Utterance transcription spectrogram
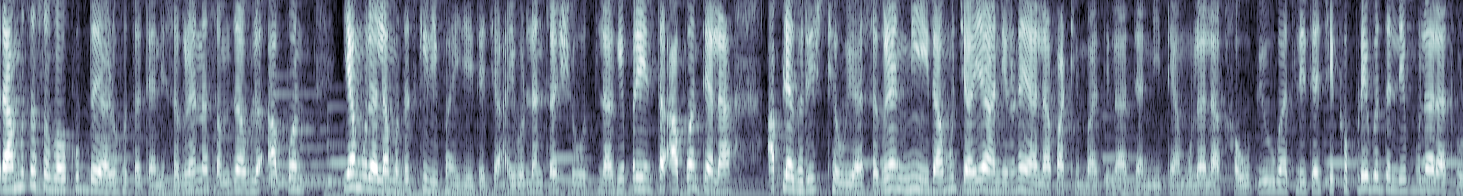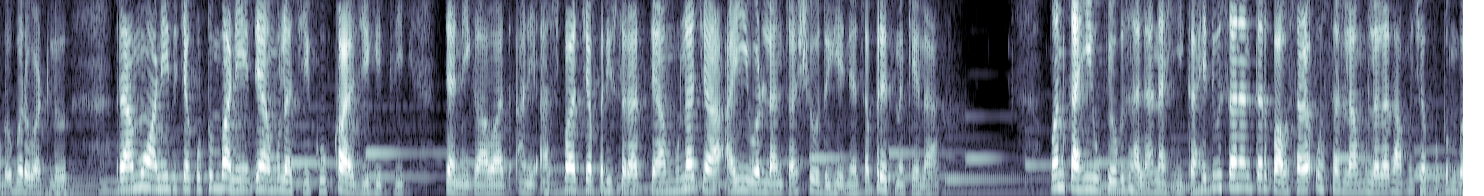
रामूचा स्वभाव खूप दयाळू होता. त्याने सगळ्यांना समजावलं आपण या मुलाला मदत केली पाहिजे. त्याच्या आईवडिलांचा शोध लागेपर्यंत आपण त्याला आपल्या घरीच ठेवूया. सगळ्यांनी रामूच्या या निर्णयाला पाठिंबा दिला. त्यांनी त्या मुलाला खाऊ पिऊ घातले. त्याचे कपडे बदलले. मुलाला थोडं बरं वाटलं. रामू आणि त्याच्या कुटुंबाने त्या मुलाची खूप काळजी घेतली. त्यांनी गावात आणि आसपासच्या परिसरात त्या मुलाच्या आई वडिलांचा शोध घेण्याचा प्रयत्न केला. पण काही उपयोग झाला नाही. काही दिवसानंतर पावसाळा ओसरला मुलाला रामूच्या कुटुंब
